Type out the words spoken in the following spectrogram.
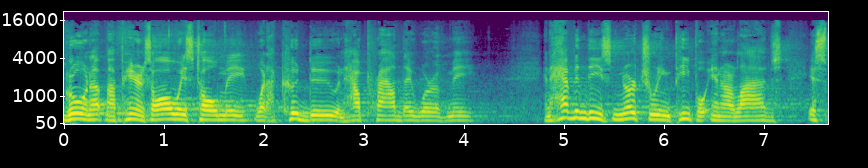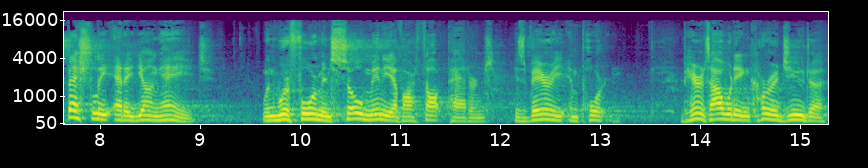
Growing up, my parents always told me what I could do and how proud they were of me. And having these nurturing people in our lives, especially at a young age, when we're forming so many of our thought patterns, is very important. Parents, I would encourage you to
